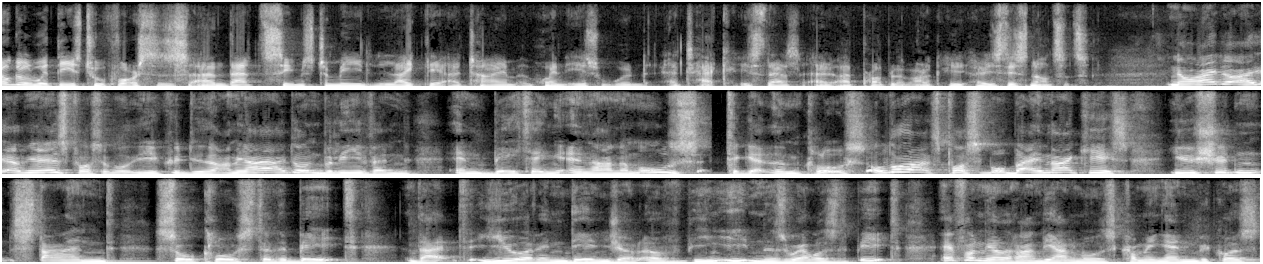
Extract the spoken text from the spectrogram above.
juggle with these two forces, and that seems to me likely a time when it would attack. Is that a, a problem, or is this nonsense? No, I don't. I, I, mean, it is possible you could do that. I mean, I, I, don't believe in in baiting in animals to get them close. Although that's possible, but in that case, you shouldn't stand so close to the bait that you are in danger of being eaten as well as the bait. If, on the other hand, the animal is coming in because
